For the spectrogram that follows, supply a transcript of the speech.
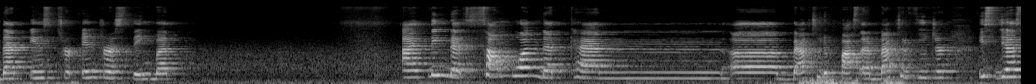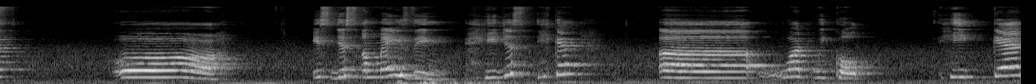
that interesting, but I think that someone that can uh, back to the past and back to the future is just oh, it's just amazing. He just he can uh, what we call he can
